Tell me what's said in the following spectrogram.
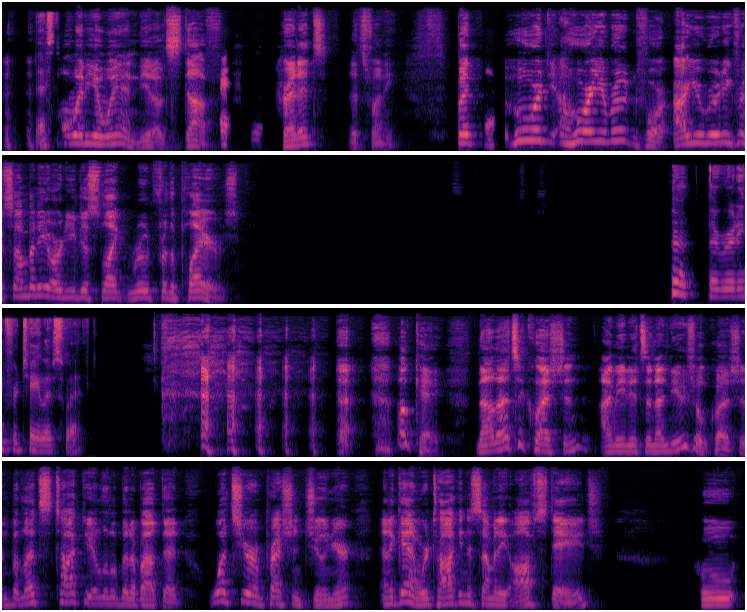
That's Well, what do you win? You know, stuff, credits. That's funny. But Yeah. who are who are you rooting for? Are you rooting for somebody, or do you just like root for the players? They're rooting for Taylor Swift. Okay, now that's a question. I mean, it's an unusual question, but let's talk to you a little bit about that. What's your impression, Junior? And again, we're talking to somebody off stage who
